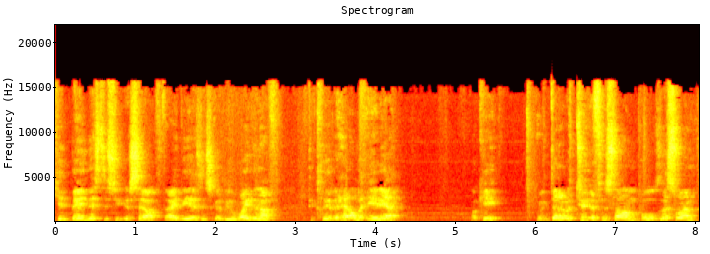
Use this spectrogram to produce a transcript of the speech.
You can bend this to suit yourself. The idea is it's going to be wide enough to clear the helmet area. Okay, we've done it with two different slalom poles. This one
